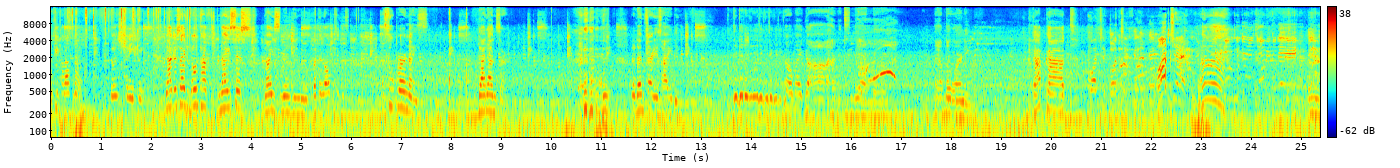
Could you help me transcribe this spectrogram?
Okay, kalap na. Don't shake me. The other side don't have nicest nice building, but the opposite is a super nice. The dancer. The dancer is hiding. Oh my god, it's me. I have my warning. CapCut. Watch it, watch it. Watch it! Ah. Mm.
